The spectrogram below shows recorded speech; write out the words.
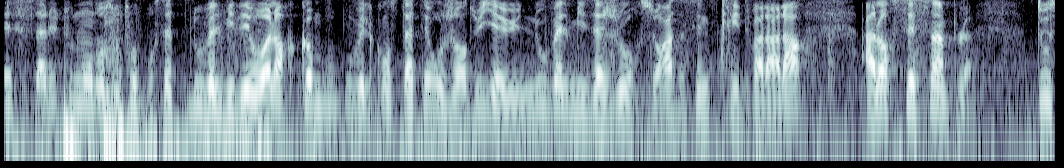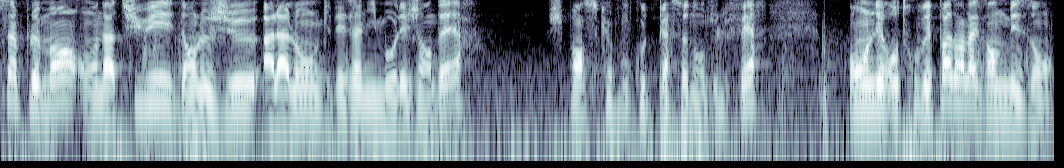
Et salut tout le monde, on se retrouve pour cette nouvelle vidéo. Alors comme vous pouvez le constater, aujourd'hui il y a eu une nouvelle mise à jour sur Assassin's Creed Valhalla. Alors c'est simple, tout simplement on a tué dans le jeu à la longue des animaux légendaires. Je pense que beaucoup de personnes ont dû le faire. On ne les retrouvait pas dans la grande maison.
